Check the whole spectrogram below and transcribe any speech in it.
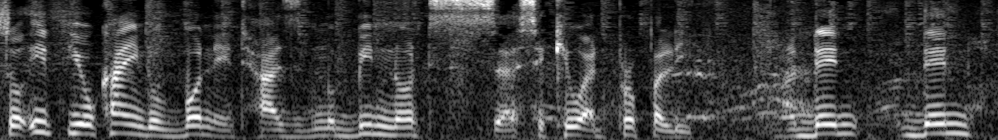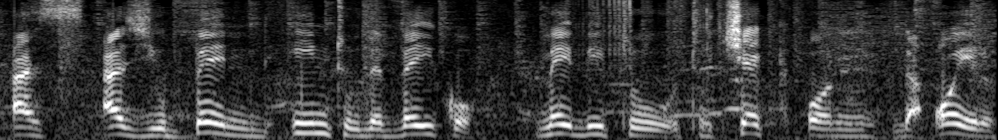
So if your kind of bonnet has been not uh, secured properly, then then as as you bend into the vehicle, maybe to to check on the oil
